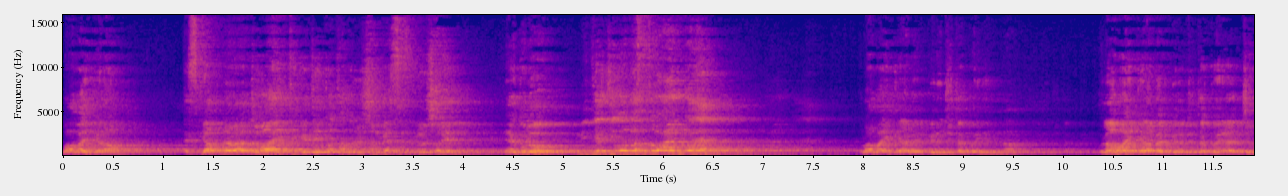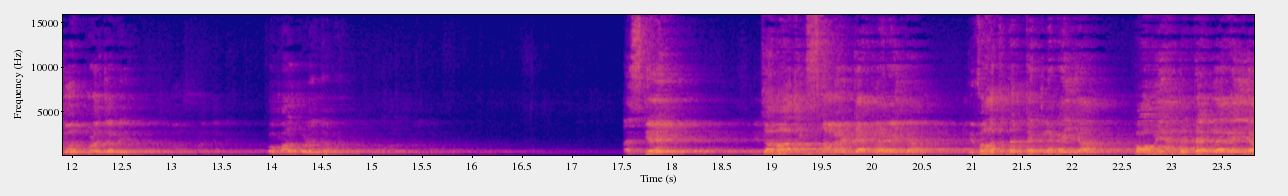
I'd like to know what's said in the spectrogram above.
বাবাই কেরাম, আজকে আপনারা জমাই থেকে যে কথাগুলো শুনে মেসেজগুলো শোনেন, এগুলো নিজের জীবন বাস্তবায়ন করেন। ওলামাই কেরামের বিরোধিতা করেন না। ওলামাই কেরামের বিরোধিতা করে জীবন পড়ে যাবে, কপাল পড়ে যাবে। আজকে জামাত ইসলামের ট্যাগ লাগাইয়া, হেফাজতের ট্যাগ লাগাইয়া কমিয়ানদের ট্যাগ লাগাইয়া,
